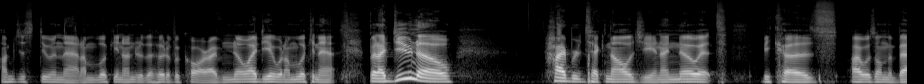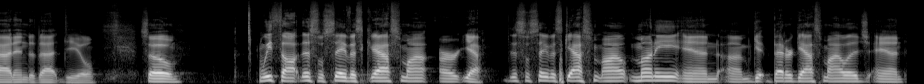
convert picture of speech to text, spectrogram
I'm just doing that. I'm looking under the hood of a car. I have no idea what I'm looking at. But I do know hybrid technology, and I know it because I was on the bad end of that deal. So we thought this will save us gas mile, or yeah, this will save us gas mile money and um, get better gas mileage. And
